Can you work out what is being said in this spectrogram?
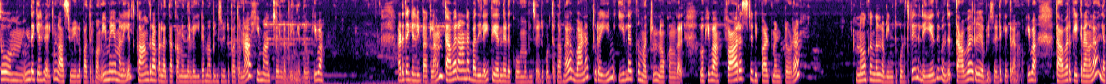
ஸோ இந்த கேள்வி வரைக்கும் லாஸ்ட் வீடியோவில் பார்த்துருப்போம். இமயமலையில் காங்கிரா பள்ளத்தாக்கு அமைந்துள்ள இடம் அப்படின்னு சொல்லிட்டு பார்த்தோம்னா ஹிமாச்சல் அப்படிங்கிறது ஓகேவா அடுத்த கேள்வி பார்க்கலாம். தவறான பதிலை தேர்ந்தெடுக்கவும் அப்படின்னு சொல்லிட்டு கொடுத்துருக்காங்க. வனத்துறையின் இலக்கு மற்றும் நோக்கங்கள் ஓகேவா ஃபாரஸ்ட் டிபார்ட்மெண்ட்டோட நோக்கங்கள் அப்படின்ட்டு கொடுத்துட்டு இதில் எது வந்து தவறு அப்படின்னு சொல்லிட்டு கேட்குறாங்க ஓகேவா தவறு கேட்குறாங்களா இல்லை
